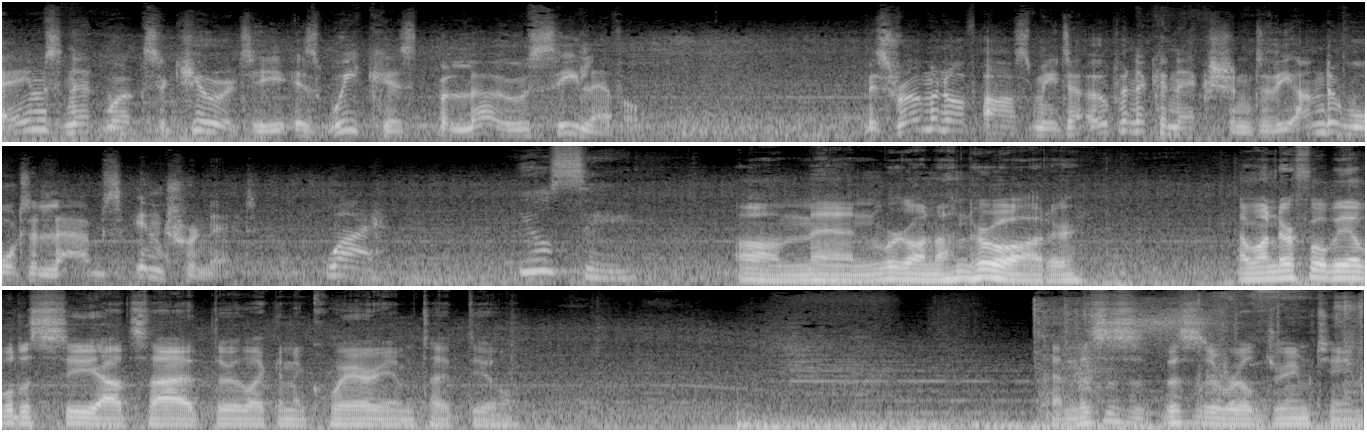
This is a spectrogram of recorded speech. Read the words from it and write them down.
AIM's network security is weakest below sea level. Miss Romanoff asked me to open a connection to the underwater lab's intranet. Why? You'll see. Oh man, we're going underwater. I wonder if we'll be able to see outside through like an aquarium type deal. And this is this is a real dream team.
